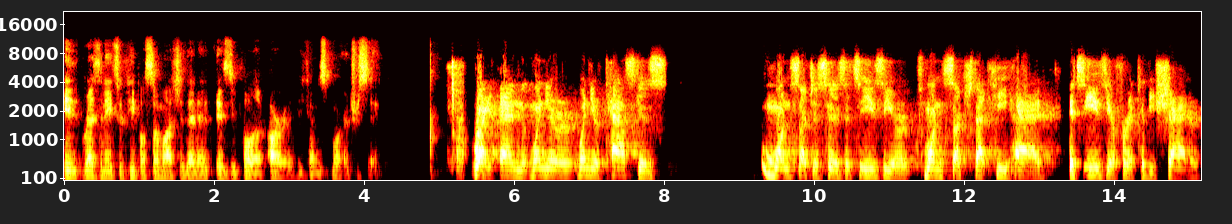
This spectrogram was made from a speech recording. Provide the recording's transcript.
it resonates with people so much and then it, as you pull it apart it becomes more interesting right. And when your when your task is one such as his, it's easier. One such that he had, it's easier for it to be shattered.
